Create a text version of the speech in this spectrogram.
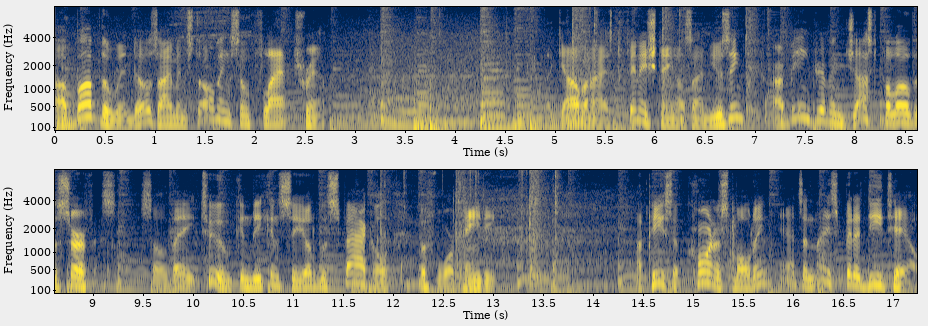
Above the windows, I'm installing some flat trim. The galvanized finish nails I'm using are being driven just below the surface, so they too can be concealed with spackle before painting. A piece of cornice molding adds a nice bit of detail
